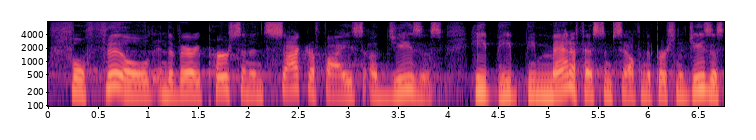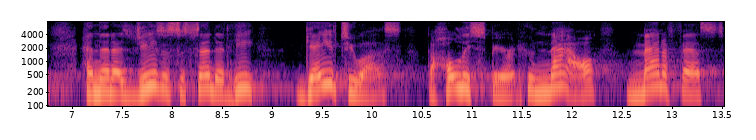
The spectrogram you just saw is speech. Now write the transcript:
fulfilled in the very person and sacrifice of Jesus. He, he, he manifests himself in the person of Jesus. And then as Jesus ascended, he gave to us the Holy Spirit, who now manifests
